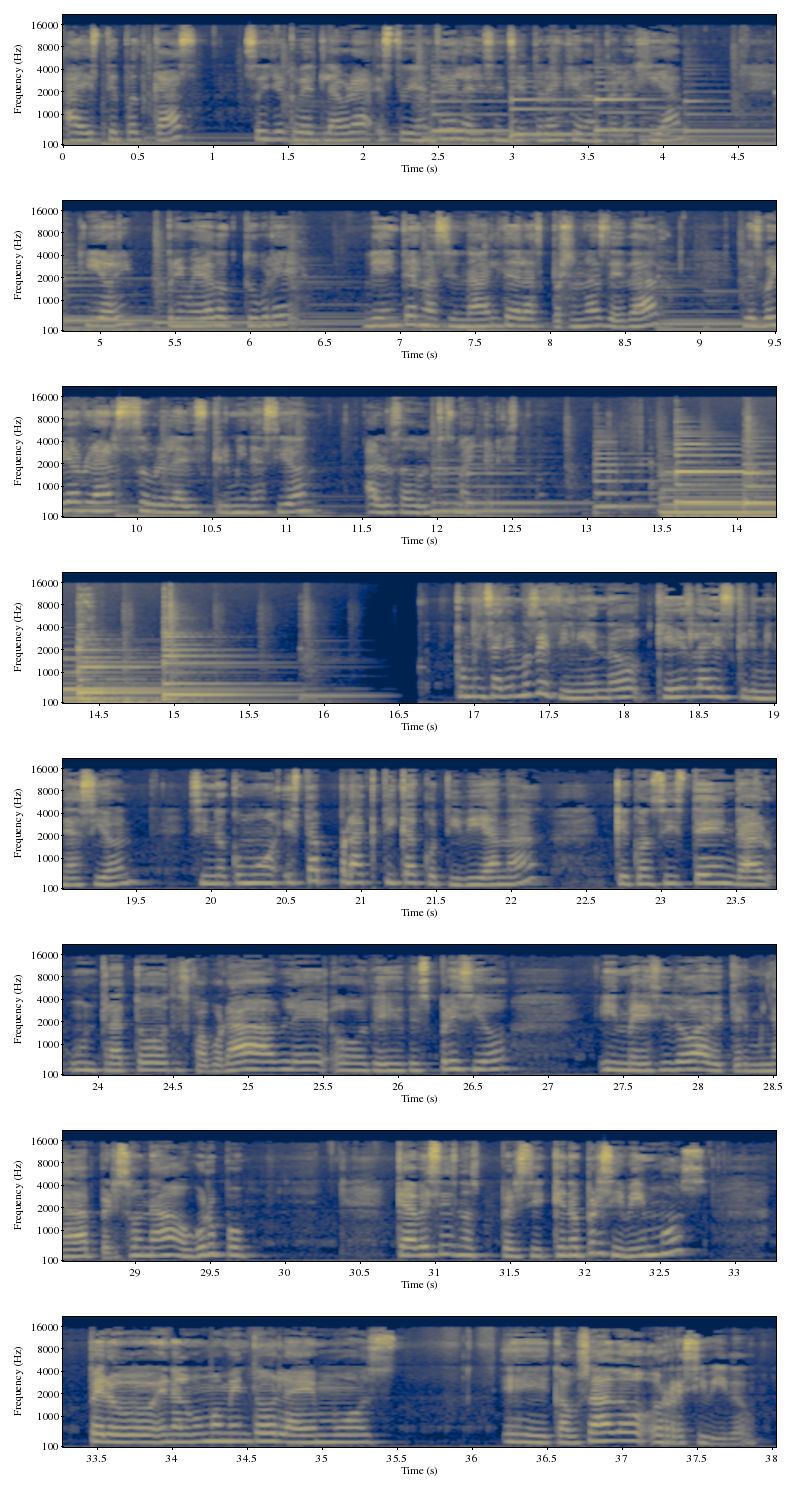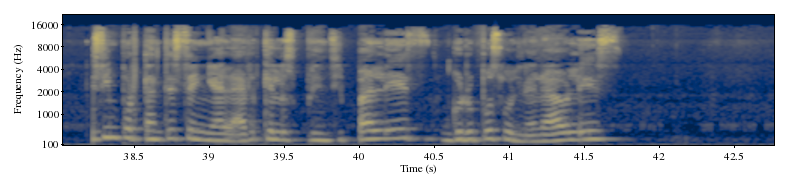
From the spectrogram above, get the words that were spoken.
a este podcast. Soy Jacobet Laura, estudiante de la licenciatura en gerontología y hoy, primero de octubre, Día Internacional de las Personas de Edad, les voy a hablar sobre la discriminación a los adultos mayores. Comenzaremos definiendo qué es la discriminación, sino como esta práctica cotidiana que consiste en dar un trato desfavorable o de desprecio inmerecido a determinada persona o grupo, que a veces nos que no percibimos, pero en algún momento la hemos eh, causado o recibido. Es importante señalar que los principales grupos vulnerables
